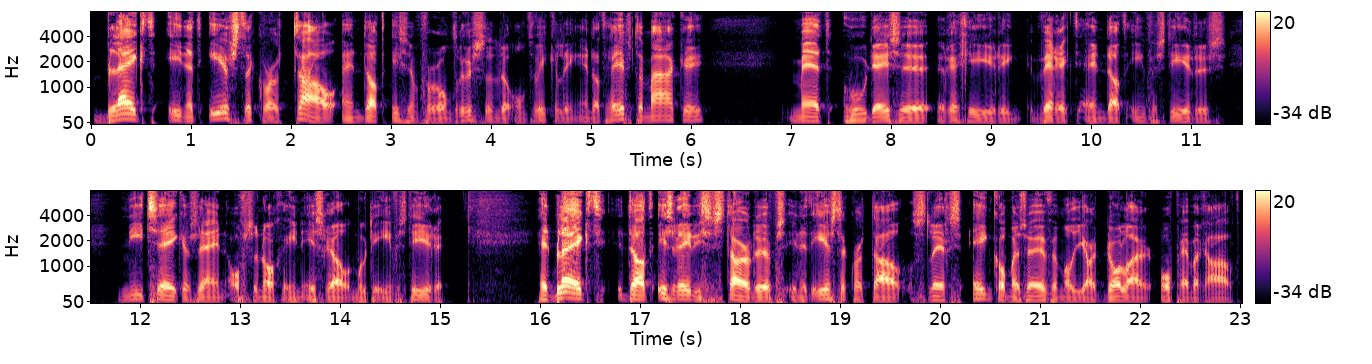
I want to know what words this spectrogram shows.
blijkt in het eerste kwartaal, en dat is een verontrustende ontwikkeling, en dat heeft te maken met hoe deze regering werkt en dat investeerders niet zeker zijn of ze nog in Israël moeten investeren. Het blijkt dat Israëlische start-ups in het eerste kwartaal slechts 1,7 miljard dollar op hebben gehaald.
